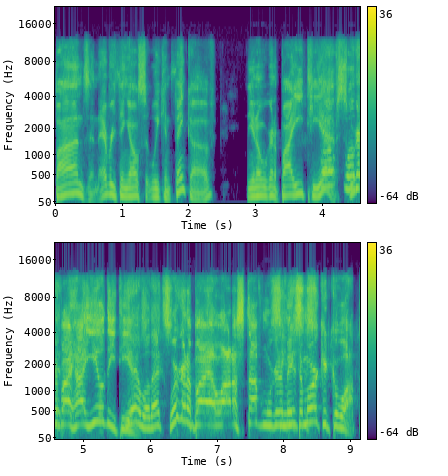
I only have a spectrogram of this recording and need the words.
bonds and everything else that we can think of." You know, we're going to buy ETFs. well, we're going to buy high yield ETFs. Yeah. Well, that's We're going to buy a lot of stuff and we're going to make the is- market go up.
